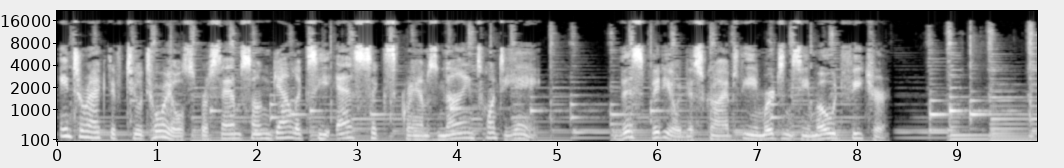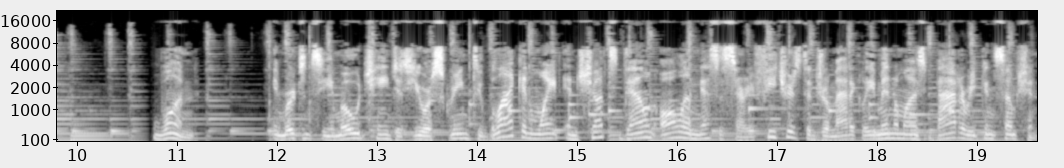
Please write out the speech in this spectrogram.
Interactive tutorials for Samsung Galaxy S6 grams 928. This video describes the emergency mode feature. 1. Emergency mode changes your screen to black and white and shuts down all unnecessary features to dramatically minimize battery consumption.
